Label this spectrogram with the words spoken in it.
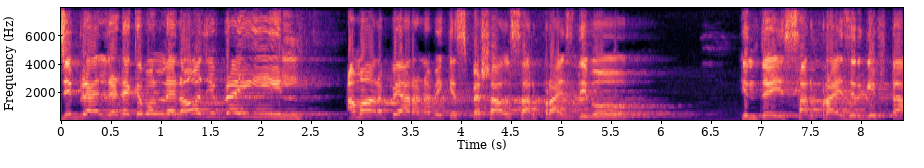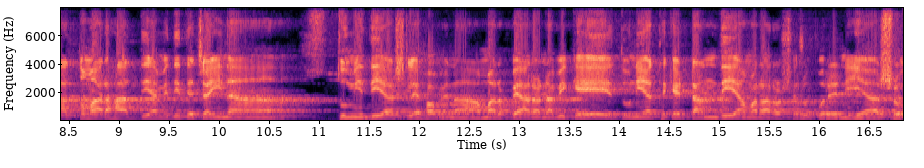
জিব্রাইল ডেকে বললেন, ও জিব্রাইল, আমার পেয়ারা নবীকে স্পেশাল সারপ্রাইজ দিব। কিন্তু এই সারপ্রাইজের গিফটটা তোমার হাত দিয়ে আমি দিতে চাই না। তুমি দিয়ে আসলে হবে না। আমার পেয়ারা নবীকে দুনিয়া থেকে টান দিয়ে আমার আরশের উপরে নিয়ে আসো।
